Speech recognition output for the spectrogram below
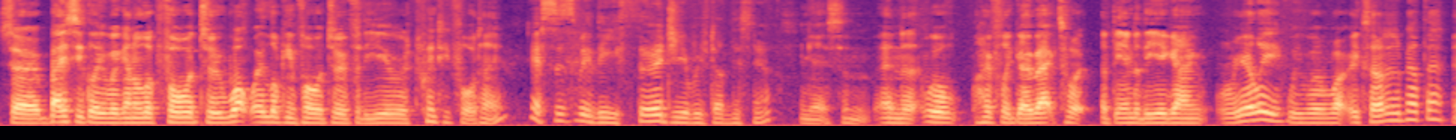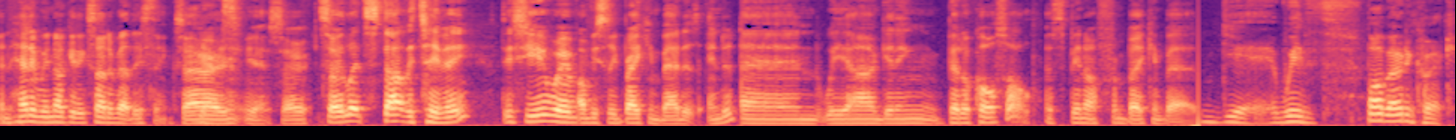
So basically, we're going to look forward to what we're looking forward to for the year of 2014. Yes, this will be the third year we've done this now. Yes, and and uh, we'll hopefully go back to it at the end of the year, going, really, we were what, excited about that, and how did we not get excited about this thing? So Yes. yeah, so so let's start with TV. This year, we're obviously Breaking Bad has ended, and we are getting Better Call Saul, a spin-off from Breaking Bad. Yeah, with Bob Odenkirk.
